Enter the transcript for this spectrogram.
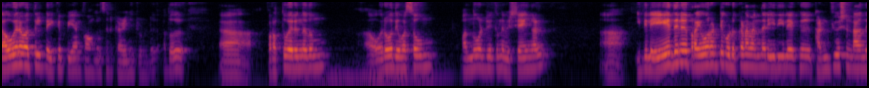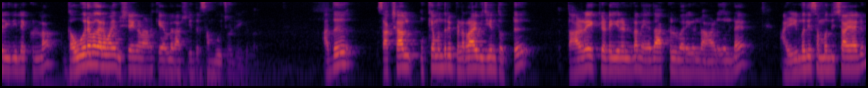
ഗൗരവത്തിൽ ടേക്കപ്പ് ചെയ്യാൻ കോൺഗ്രസിന് കഴിഞ്ഞിട്ടുണ്ട്. അത് പുറത്തു വരുന്നതും ഓരോ ദിവസവും വന്നുകൊണ്ടിരിക്കുന്ന വിഷയങ്ങൾ ഇതിലേതിന് പ്രയോറിറ്റി കൊടുക്കണമെന്ന രീതിയിലേക്ക് കൺഫ്യൂഷൻ ഉണ്ടാകുന്ന രീതിയിലേക്കുള്ള ഗൗരവകരമായ വിഷയങ്ങളാണ് കേരള രാഷ്ട്രീയത്തിൽ സംഭവിച്ചുകൊണ്ടിരിക്കുന്നത്. അത് സാക്ഷാൽ മുഖ്യമന്ത്രി പിണറായി വിജയൻ തൊട്ട് താഴേക്കിടയിലുള്ള നേതാക്കൾ വരെയുള്ള ആളുകളുടെ അഴിമതി സംബന്ധിച്ചായാലും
